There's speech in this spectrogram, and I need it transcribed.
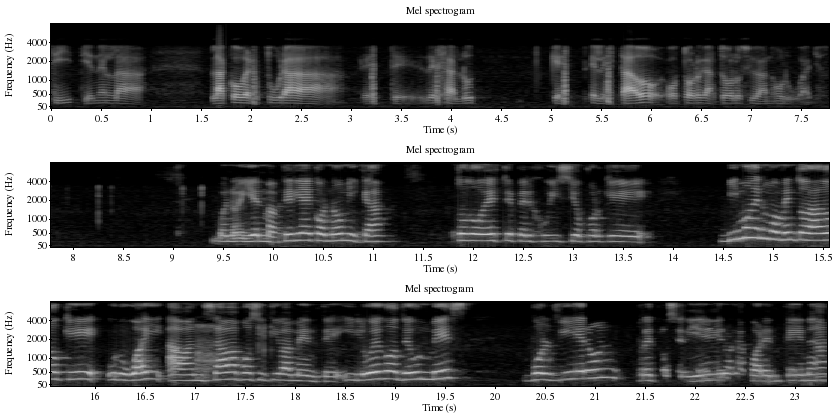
sí tienen la la cobertura este, de salud que el Estado otorga a todos los ciudadanos uruguayos. Bueno, y en materia económica, todo este perjuicio, porque vimos en un momento dado que Uruguay avanzaba positivamente y luego de un mes volvieron, retrocedieron la cuarentena.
